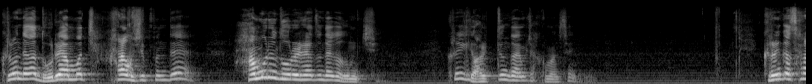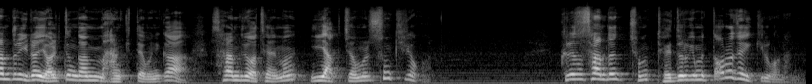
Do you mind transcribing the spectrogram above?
그럼 내가 노래 한번 잘하고 싶은데 아무리 노래를 해도 내가 음치. 그러니까 열등감이 자꾸만 생깁니다. 그러니까 사람들은 이런 열등감이 많기 때문이니까 사람들이 어떻게 하냐면 이 약점을 숨기려고 합니다. 그래서 사람들은 좀 되도록이면 떨어져 있기를 원합니다.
